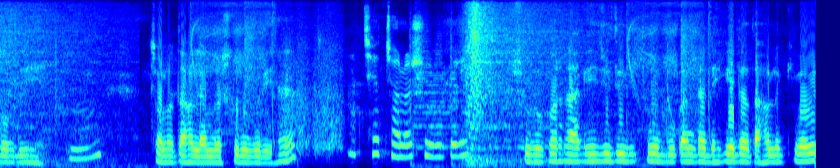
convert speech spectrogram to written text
বৌদি চলো তাহলে আমরা শুরু করি হ্যাঁ? আচ্ছা চলো শুরু করি। শুরু করার আগেই যদি তুমি দোকানটা ঢেকে দাও তাহলে কীভাবে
